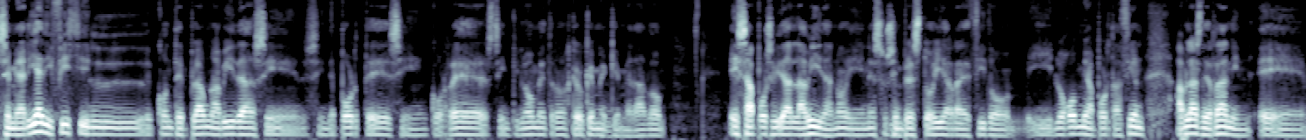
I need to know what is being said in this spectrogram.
se me haría difícil contemplar una vida sin, sin deporte, sin correr, sin kilómetros. Creo que me, que me ha dado esa posibilidad en la vida, ¿no? Y en eso siempre estoy agradecido. Y luego mi aportación, hablas de running. Eh,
